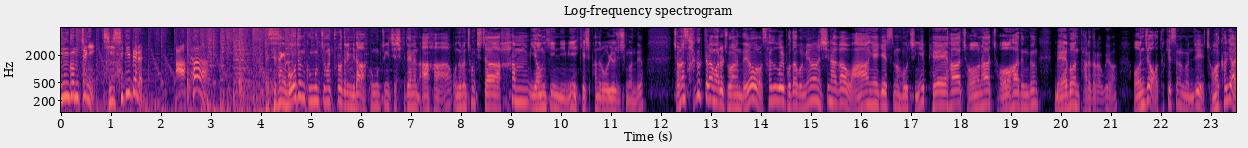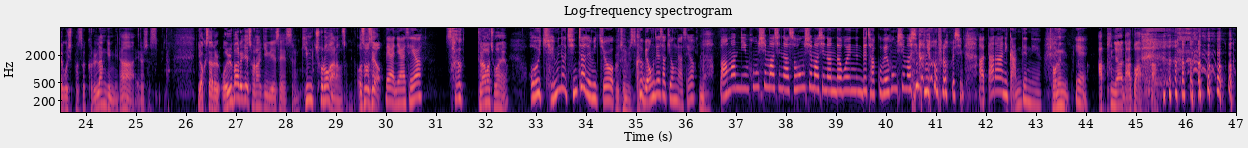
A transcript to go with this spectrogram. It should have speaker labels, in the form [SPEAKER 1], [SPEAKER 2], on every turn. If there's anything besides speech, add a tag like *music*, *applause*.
[SPEAKER 1] 궁금증이 지식이 되는 아하.
[SPEAKER 2] 네, 세상의 모든 궁금증을 풀어드립니다. 궁금증이 지식이 되는 아하. 오늘은 청취자 함영희 님이 게시판으로 올려주신 건데요. 저는 사극 드라마를 좋아하는데요. 사극을 보다 보면 신하가 왕에게 쓰는 호칭이 폐하, 전하, 저하 등등 매번 다르더라고요. 언제 어떻게 쓰는 건지 정확하게 알고 싶어서 글을 남깁니다. 이러셨습니다. 역사를 올바르게 전하기 위해서 애쓰는 김초롱 아나운서입니다. 어서 오세요.
[SPEAKER 3] 네, 안녕하세요.
[SPEAKER 2] 사극 드라마 좋아해요?
[SPEAKER 3] 어이, 재밌는 거 진짜 재밌죠.
[SPEAKER 2] 그
[SPEAKER 3] 명대사 기억나세요?
[SPEAKER 2] 뭐.
[SPEAKER 3] 마마님 홍시 맛이 나서 홍시 맛이 난다고 했는데 자꾸 왜 홍시 맛이 나냐고 *laughs* 물어보시면 아 따라하니까 안 됐네요.
[SPEAKER 2] 저는
[SPEAKER 3] 예.
[SPEAKER 2] 아프냐 나도 아프다. *laughs*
